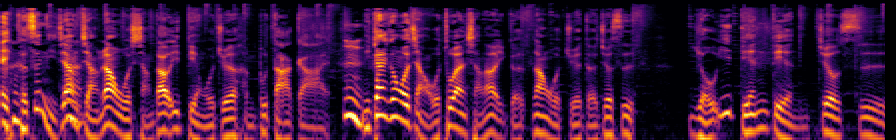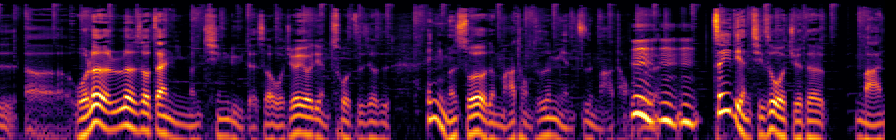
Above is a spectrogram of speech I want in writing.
哎，可是你这样 讲让我想到一点，我觉得很不搭嘎，哎，嗯。你刚才跟我讲，我突然想到一个让我觉得就是有一点点就是呃，我那那时候在你们青旅的时候，我觉得有点错字，就是哎，你们所有的马桶都是免治马桶，对不对？嗯嗯这一点其实我觉得蛮，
